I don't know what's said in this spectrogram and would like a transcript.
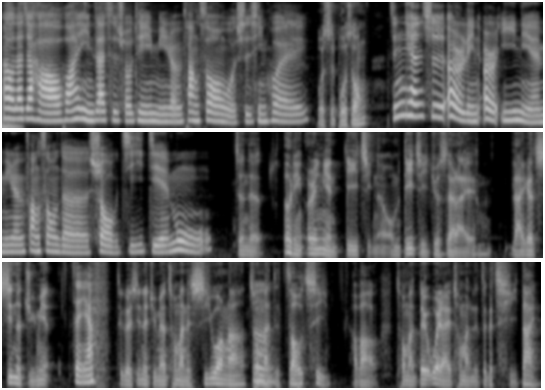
Hello，大家好，欢迎再次收听《名人放送》，我是新辉。我是柏松，今天是二零二一年《名人放送》的首集节目。真的，二零二一年第一集呢，我们第一集就是要来来一个新的局面，怎样？这个新的局面充满了希望啊，充满着朝气，好不好？充满对未来充满了这个期待。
